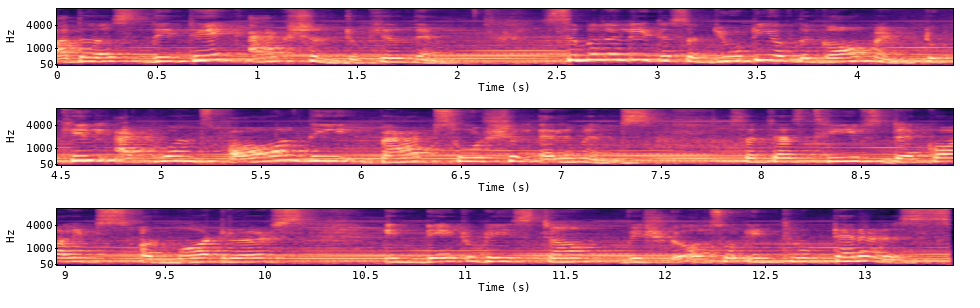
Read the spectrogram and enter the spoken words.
others, they take action to kill them. Similarly, it is a duty of the government to kill at once all the bad social elements, such as thieves, dacoits, or murderers. In day to day term, we should also include terrorists.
